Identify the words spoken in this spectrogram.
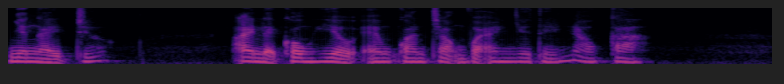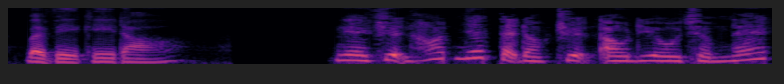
Nhưng ngày trước, anh lại không hiểu em quan trọng với anh như thế nào cả. Bởi vì khi đó... Nghe chuyện hot nhất tại đọc truyện audio.net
